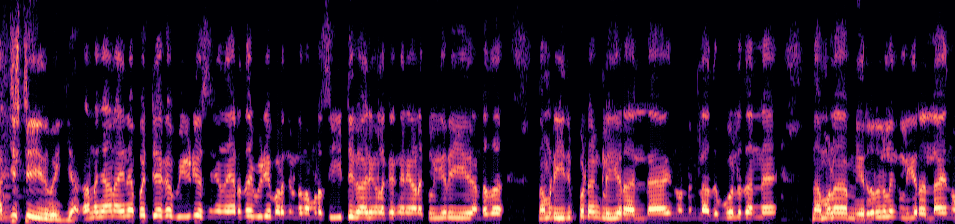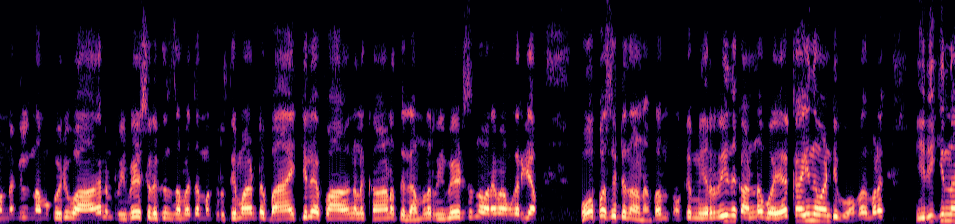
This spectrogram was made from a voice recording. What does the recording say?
അഡ്ജസ്റ്റ് ചെയ്ത് വയ്ക്കുക കാരണം ഞാൻ അതിനെപ്പറ്റിയൊക്കെ വീഡിയോസ് ഞാൻ നേരത്തെ വീഡിയോ പറഞ്ഞിട്ടുണ്ട്. നമ്മുടെ സീറ്റ് കാര്യങ്ങളൊക്കെ എങ്ങനെയാണ് ക്ലിയർ ചെയ്യേണ്ടത്? നമ്മുടെ ഇരിപ്പിടം ക്ലിയർ അല്ല എന്നുണ്ടെങ്കിൽ അതുപോലെ തന്നെ നമ്മളെ മിററുകളും ക്ലിയർ അല്ല എന്നുണ്ടെങ്കിൽ നമുക്ക് ഒരു വാഹനം റിവേഴ്സ് എടുക്കുന്ന സമയത്ത് നമുക്ക് കൃത്യമായിട്ട് ബാക്കിലെ ഭാഗങ്ങൾ കാണത്തില്ല. നമ്മൾ റിവേഴ്സ് എന്ന് പറയുമ്പോൾ നമുക്കറിയാം ഓപ്പോസിറ്റ് എന്നാണ് അപ്പം നമുക്ക് മിററിൽ നിന്ന് കണ്ണ് പോയാൽ കയ്യിൽ നിന്ന് വണ്ടി പോകും. അപ്പം നമ്മുടെ ഇരിക്കുന്ന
